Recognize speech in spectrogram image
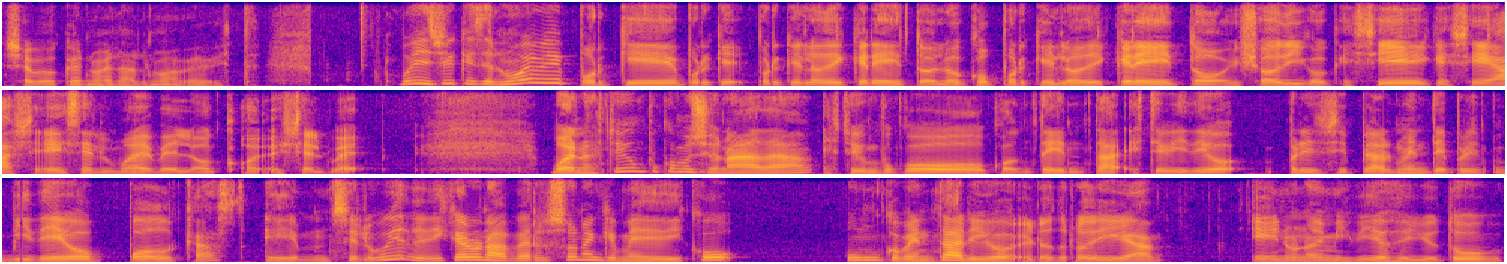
Ya veo que no era el 9, viste. Voy a decir que es el 9 porque, porque, porque lo decreto, loco, porque lo decreto. Y yo digo que sí, que se hace, es el 9, loco, es el 9. Bueno, estoy un poco emocionada, estoy un poco contenta. Este video, principalmente video podcast, em, se lo voy a dedicar a una persona que me dedicó un comentario el otro día en uno de mis videos de YouTube,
